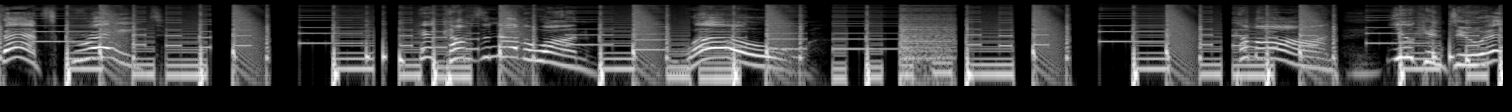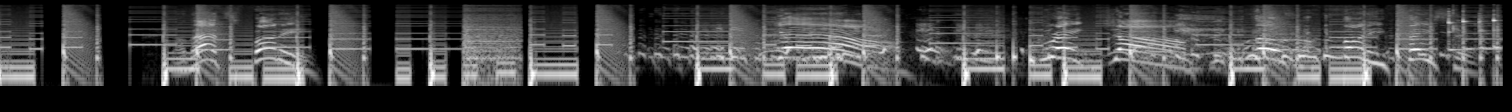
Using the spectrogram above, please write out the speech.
That's great. One. Whoa. Come on, you can do it. Now that's funny. Yeah! Great job! Those were funny faces.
